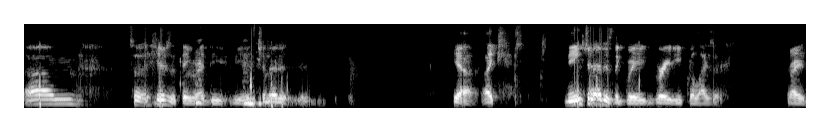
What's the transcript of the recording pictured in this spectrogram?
Um, so here's the thing, right? The the internet, yeah, like the internet is the great great equalizer, right?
